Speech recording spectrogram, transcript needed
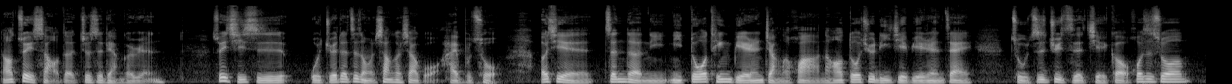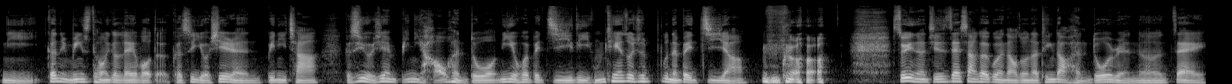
然后最少的就是两个人，所以其实。我觉得这种上课效果还不错，而且真的，你你多听别人讲的话，然后多去理解别人在组织句子的结构，或是说你跟你明明是同一个 level 的，可是有些人比你差，可是有些人比你好很多，你也会被激励。我们天天说就是不能被激啊，所以呢，其实，在上课过程当中呢，听到很多人呢在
